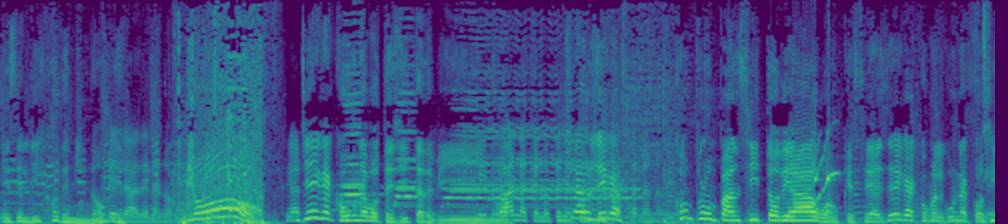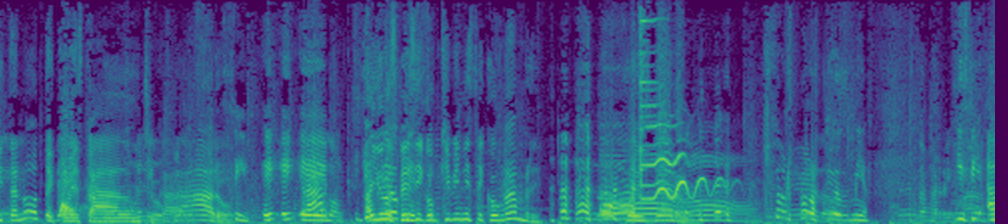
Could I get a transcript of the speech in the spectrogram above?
es el hijo de mi novia. De la, de la novia. No, Claro. llega con una botellita de Mi vino. pana que no tenía Claro, con llega, pasar la Navidad. compra un pancito de agua, aunque sea, llega con alguna cosita, no te cuesta Delicado, mucho, delicado, claro. Sí, eh, eh, eh, Hay unos que dicen, ¿con sí. qué viniste con hambre? No, pues. No, Qué horror, Dios mío. Y sí, a-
